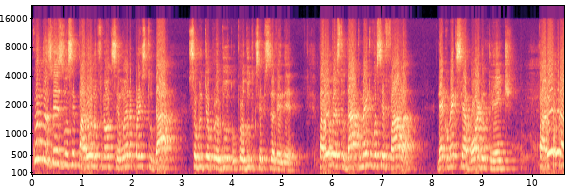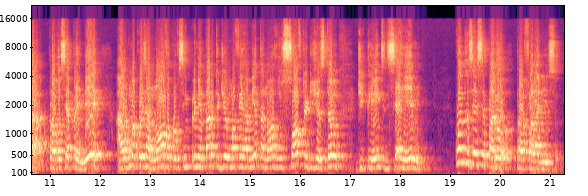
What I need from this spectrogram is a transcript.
Quantas vezes você parou no final de semana para estudar sobre o teu produto, o produto que você precisa vender? Parou para estudar como é que você fala, né? como é que você aborda um cliente? Parou para você aprender alguma coisa nova, para você implementar no teu dia uma ferramenta nova, um software de gestão de clientes de CRM? Quantas vezes você parou para falar nisso?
